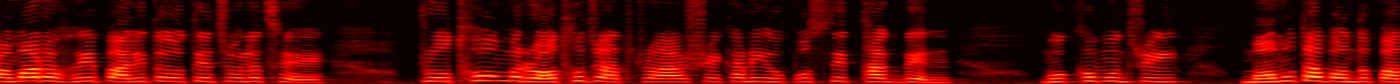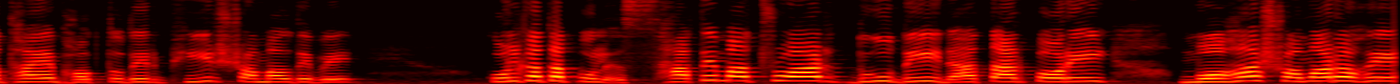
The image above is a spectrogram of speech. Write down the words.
সমারোহে পালিত হতে চলেছে প্রথম রথযাত্রা। সেখানে উপস্থিত থাকবেন মুখ্যমন্ত্রী মমতা বন্দ্যোপাধ্যায় ভক্তদের ভিড় সামাল দেবে। কলকাতা পুলিশ হাতে মাত্র আর দুদিন, আর তারপরেই মহা সমারোহে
